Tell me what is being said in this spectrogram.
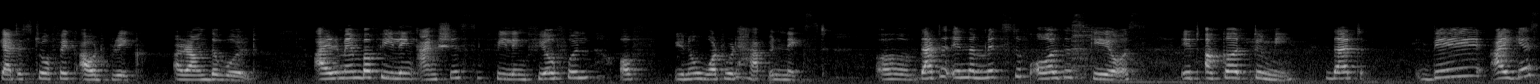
catastrophic outbreak around the world. I remember feeling anxious, feeling fearful of you know what would happen next. Uh, that in the midst of all this chaos, it occurred to me that they i guess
